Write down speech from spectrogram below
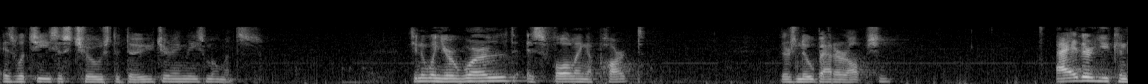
is what Jesus chose to do during these moments. Do you know when your world is falling apart, there's no better option? Either you can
